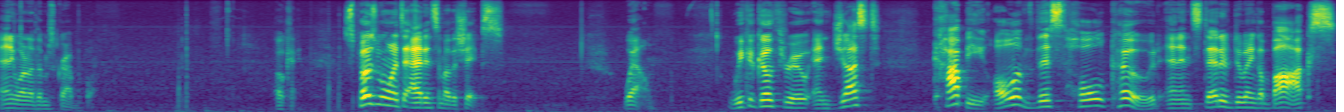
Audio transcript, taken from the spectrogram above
Any one of them is grabbable. Okay. Suppose we wanted to add in some other shapes. Well, we could go through and just copy all of this whole code and instead of doing a box,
